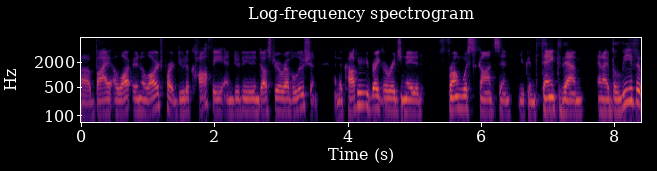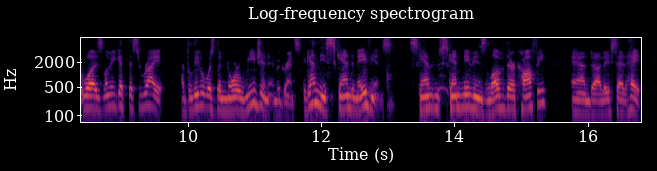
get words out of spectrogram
uh, by a lot, in a large part due to coffee and due to the Industrial Revolution. And the coffee break originated from Wisconsin. You can thank them. And I believe it was, let me get this right, I believe it was the Norwegian immigrants. Again, these Scandinavians. Scand- Scandinavians love their coffee. And uh, they said, hey,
